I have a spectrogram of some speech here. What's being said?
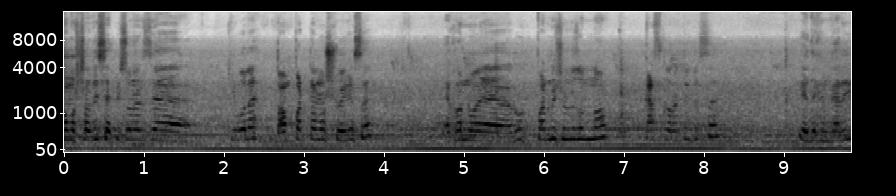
সমস্যা দিছে। পিছনের যে, কি বলে বাম্পারটা নষ্ট হয়ে গেছে। এখন রুট পারমিশনের জন্য কাজ করাতে হইতেছে। এই দেখেন গাড়ি।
